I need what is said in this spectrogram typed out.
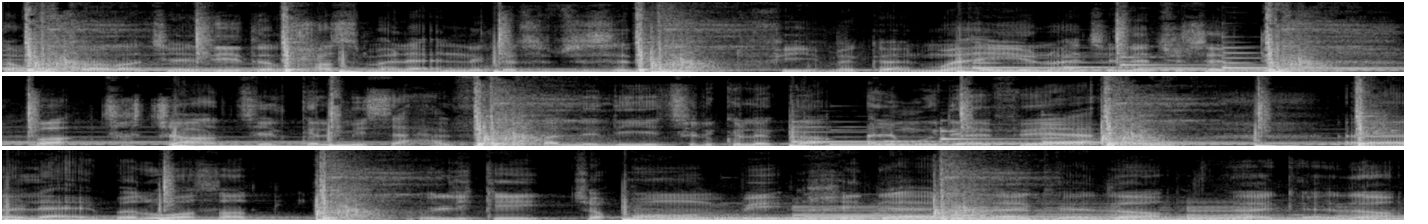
كما ترى تهديد الخصم على أنك ستسدد في مكان معين وأنت لا تسدد فتختار تلك المساحة الفارغة الذي يترك لك المدافع آه لاعب الوسط لكي تقوم بخداع. هكذا هكذا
